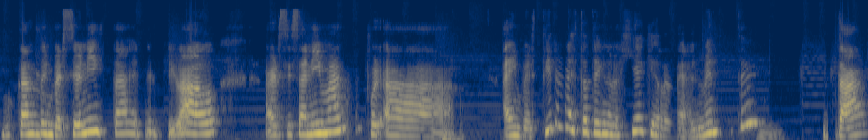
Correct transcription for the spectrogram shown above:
buscando inversionistas en el privado, a ver si se animan a, a invertir en esta tecnología que realmente mm. da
